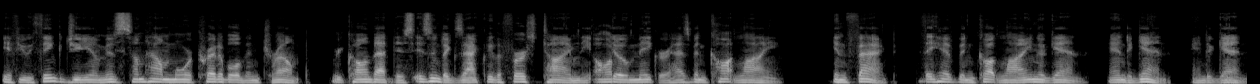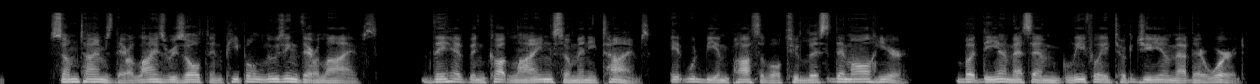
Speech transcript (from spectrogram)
If you think GM is somehow more credible than Trump, recall that this isn't exactly the first time the automaker has been caught lying. In fact, they have been caught lying again, and again, and again. Sometimes their lies result in people losing their lives. They have been caught lying so many times, it would be impossible to list them all here. But the MSM gleefully took GM at their word,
